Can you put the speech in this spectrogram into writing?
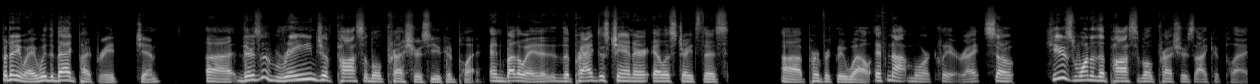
But anyway, with the bagpipe reed, Jim, uh, there's a range of possible pressures you could play. And by the way, the, the practice chanter illustrates this uh, perfectly well, if not more clear, right? So here's one of the possible pressures I could play.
